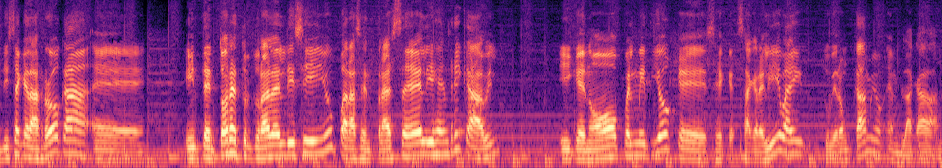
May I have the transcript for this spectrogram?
dice que La Roca eh, intentó reestructurar el DCU para centrarse él y Henry Cavill y que no permitió que, se, que Zachary Levi tuviera un cambio en Black Adam.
